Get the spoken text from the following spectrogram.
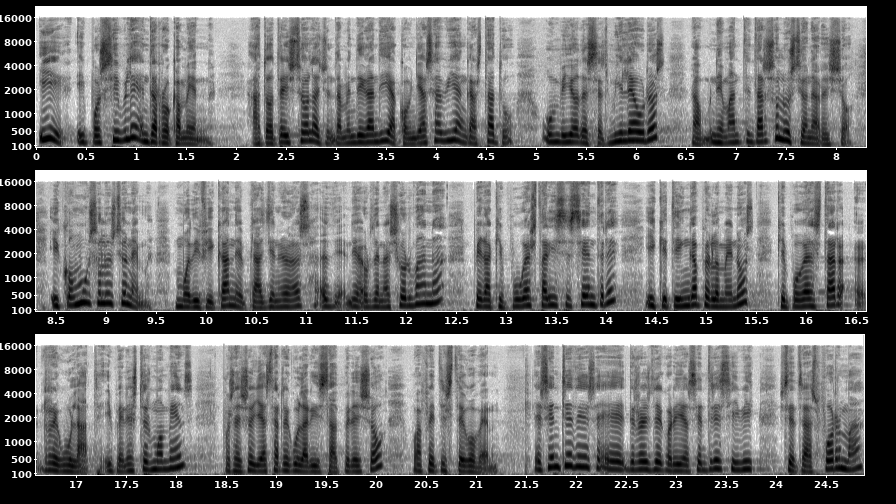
i, i possible enderrocament. A tot això, l'Ajuntament de Gandia, com ja s'havien gastat un milió de 6.000 euros, anem a intentar solucionar això. I com ho solucionem? Modificant el Pla General d'Ordenació Urbana per a que pugui estar aquest centre i que tinga, per almenys, que pugui estar regulat. I per aquests moments, pues això ja s'ha regularitzat. Per això ho ha fet este govern. El centre de, de Roig de Corella, el centre cívic, se transforma,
